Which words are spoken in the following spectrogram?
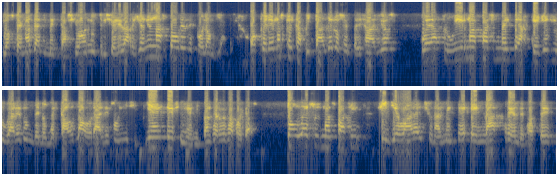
los temas de alimentación, nutrición en las regiones más pobres de Colombia. O queremos que el capital de los empresarios más fácilmente a aquellos lugares donde los mercados laborales son incipientes y necesitan ser desarrollados. Todo eso es más fácil sin llevar adicionalmente el lastre del desastre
